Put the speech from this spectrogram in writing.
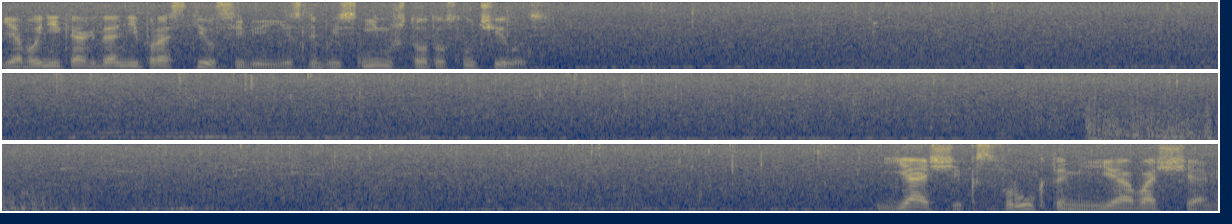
Я бы никогда не простил себе, если бы с ним что-то случилось. Ящик с фруктами и овощами.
